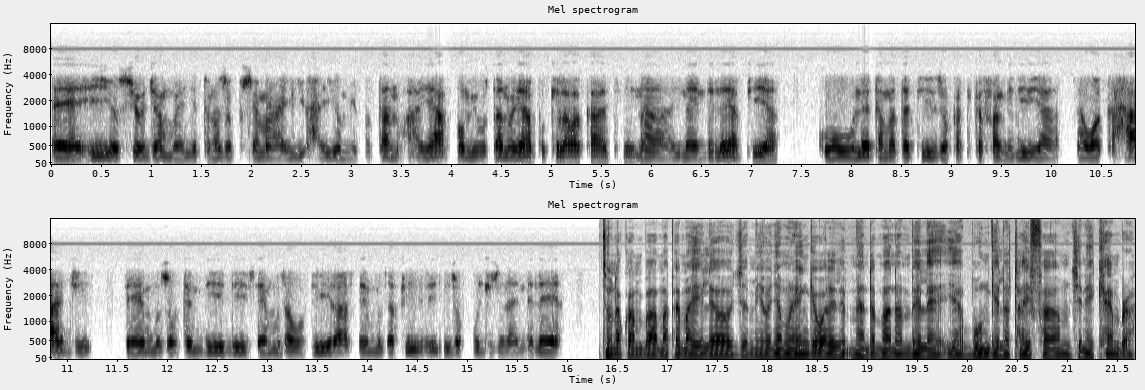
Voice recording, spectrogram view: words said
E, hiyo sio jambo yenye tunaweza kusema hiyo mivutano hayapo. Mivutano yapo kila wakati na inaendelea pia kuleta matatizo katika familia za wakahaji sehemu zote mbili, sehemu za Uvira, sehemu za Fizi. Hizo fujo zinaendelea. Tunaona kwamba mapema hii leo jamii ya Wanyamulenge wameandamana mbele ya bunge la taifa mjini Canberra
